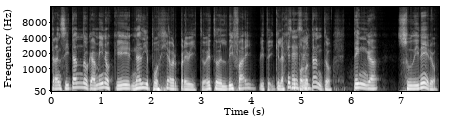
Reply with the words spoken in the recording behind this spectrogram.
transitando caminos que nadie podía haber previsto. Esto del DeFi, ¿viste? Y que la gente, Sí, por sí. lo tanto, tenga su dinero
